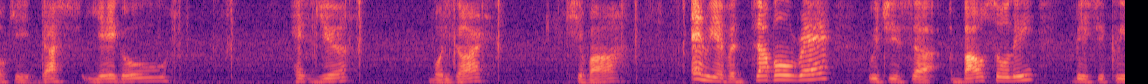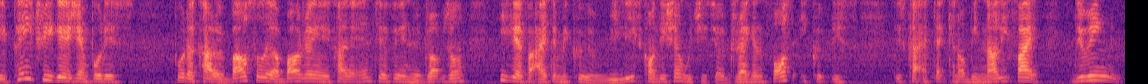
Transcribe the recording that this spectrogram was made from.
Okay, Das Yego, Headgear, Bodyguard, Kiva, and we have a double rare, which is uh, Bao Sole. Basically, pay 3 gauge and put this Put a card with Bausole or Bao Dragon, you card and interfere in the drop zone. If you have an item equipped with release condition, which is your Dragon Force, equip this this card attack cannot be nullified. During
